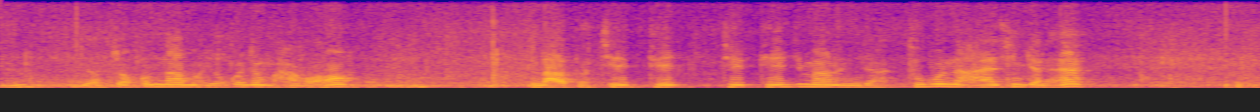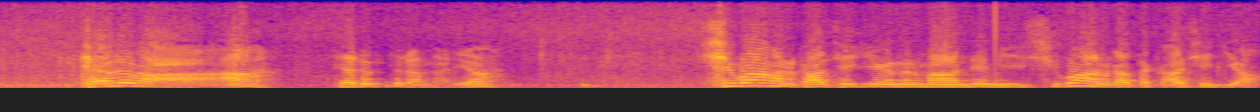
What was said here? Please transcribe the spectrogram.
응? 요 조금 남아 요거 좀 하고. 나도 되, 되, 되, 되지만은 이제 두 분은 안 신겨네 대덕아, 대덕들란 말이야. 시광을 가세기가 얼마 안 되면 이 시광을 갖다 가세기야.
